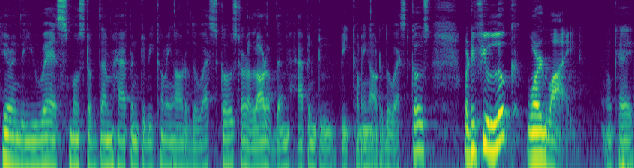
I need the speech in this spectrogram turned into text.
here in the US, most of them happen to be coming out of the West Coast, or a lot of them happen to be coming out of the West Coast. But if you look worldwide, okay,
